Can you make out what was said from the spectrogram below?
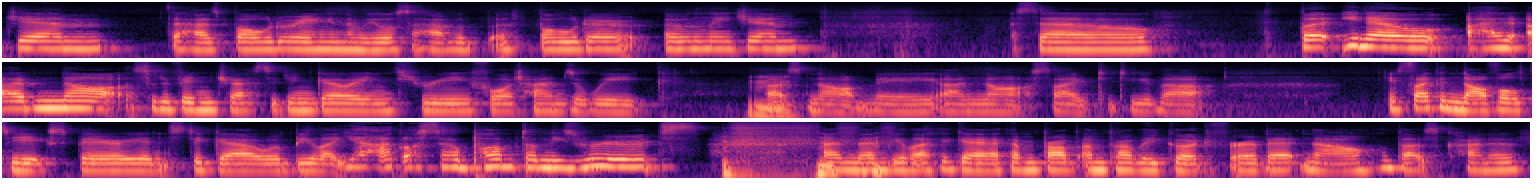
gym that has bouldering, and then we also have a, a boulder only gym. So, but you know, I, I'm not sort of interested in going three, four times a week. Mm. That's not me. I'm not psyched to do that. It's like a novelty experience to go and be like, yeah, I got so pumped on these routes, and then be like, okay, I'm, prob- I'm probably good for a bit now. That's kind of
